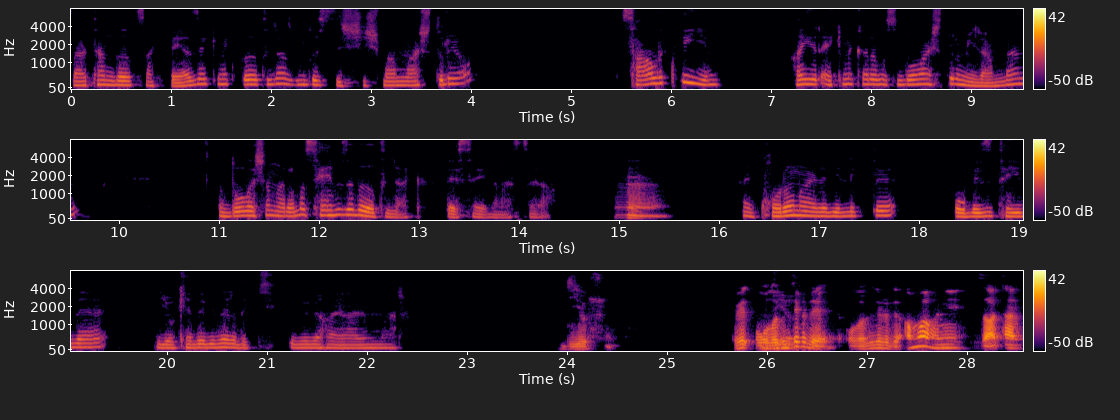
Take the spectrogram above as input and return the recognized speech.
Zaten dağıtsak beyaz ekmek dağıtacağız. Bu da sizi şişmanlaştırıyor. Sağlıklı yiyin. Hayır ekmek arabası dolaştırmayacağım ben. Dolaşan araba sebze dağıtacak deseydi mesela. Hmm. Hani korona ile birlikte obeziteyi de yok edebilirdik gibi bir hayalim var. diyorsun. Evet olabilirdi, olabilirdi ama hani zaten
